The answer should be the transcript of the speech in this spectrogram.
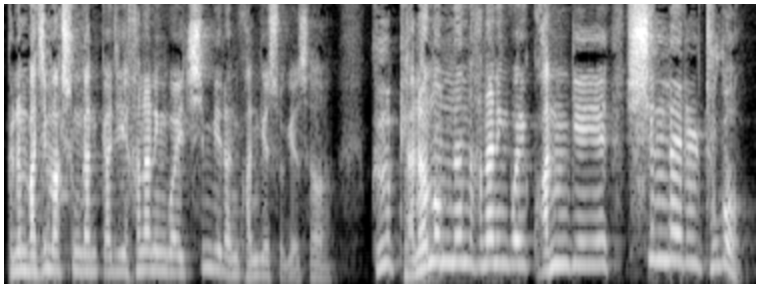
그는 마지막 순간까지 하나님과의 친밀한 관계 속에서 그 변함없는 하나님과의 관계에 신뢰를 두고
